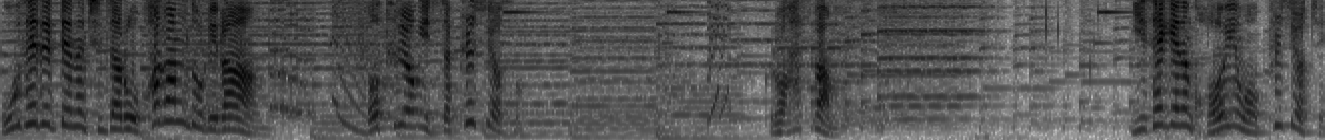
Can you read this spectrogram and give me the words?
5세대 때는 진짜로 화강돌이랑 너트령이 진짜 필수였어. 그리고 핫삼. 이 세 개는 거의 뭐 필수였지.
